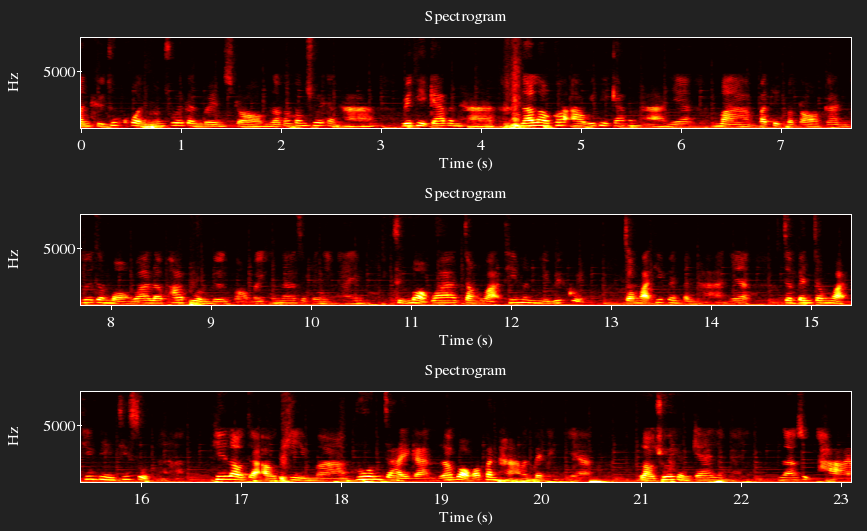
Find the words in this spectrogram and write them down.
มันคือทุกคนต้องช่วยกัน brainstorm แล้วก็ต้องช่วยกันหาวิธีแก้ปัญหา แล้วเราก็เอาวิธีแก้ปัญหาเนี่ยมาปฏิปต่อกัน เพื่อจะมองว่าแล้วภาพรวมเดินต่อไปข้างหน้าจะเป็นยังไง ถึงบอกว่าจังหวะที่มันมีวิกฤต จังหวะที่เป็นปัญหาเนี่ยจะเป็นจังหวะที่ดีที่สุดนะคะที่เราจะเอาทีมมาร่วมใจกัน แล้วบอกว่าปัญหามันเป็นอย่างนี้ยเราช่วยกันแก้ยังไง แล้วสุดท้าย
